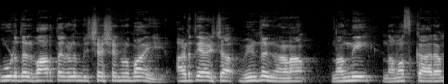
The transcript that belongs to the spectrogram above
കൂടുതൽ വാർത്തകളും വിശേഷങ്ങളുമായി അടുത്തയാഴ്ച വീണ്ടും കാണാം നന്ദി നമസ്കാരം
